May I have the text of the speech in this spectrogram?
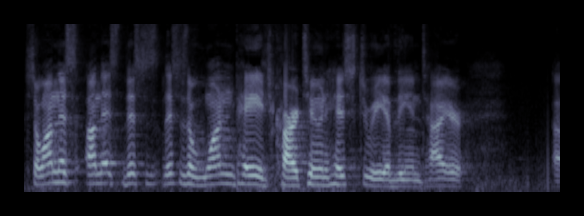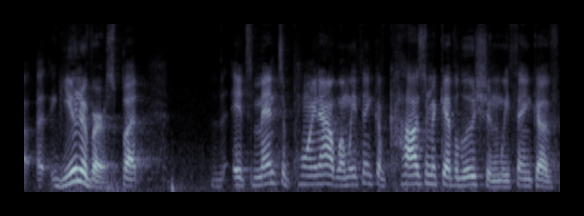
So on this, on this, this is, this is a one-page cartoon history of the entire uh, uh, universe, but it's meant to point out when we think of cosmic evolution, we think of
